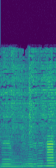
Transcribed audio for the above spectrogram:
Música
